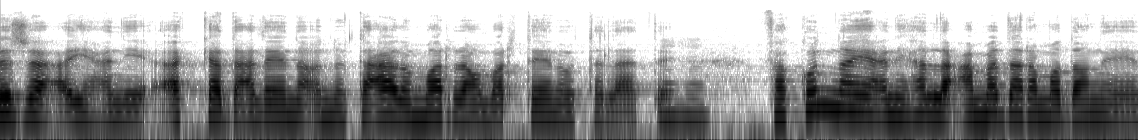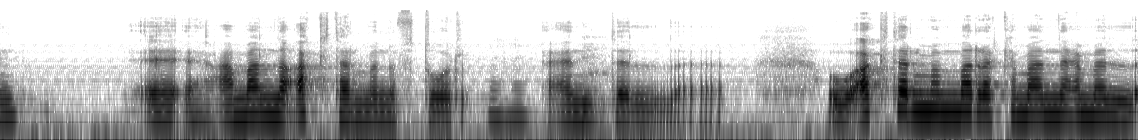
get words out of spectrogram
رجع يعني أكد علينا إنه تعالوا مرة ومرتين وثلاثة. فكنا يعني هلأ على مدى رمضانين آه، عملنا أكثر من فطور عند ال... وأكثر من مرة كمان نعمل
